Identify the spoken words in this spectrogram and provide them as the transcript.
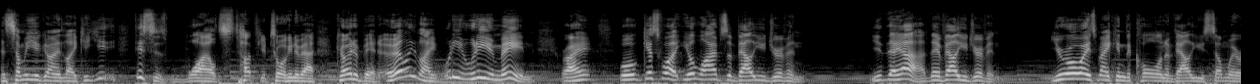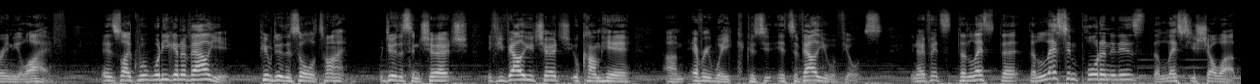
And some of you are going like, you, "This is wild stuff you're talking about. Go to bed early? Like, what do you what do you mean, right?" Well, guess what? Your lives are value driven. they are. They're value driven. You're always making the call on a value somewhere in your life. It's like, well, what are you going to value? People do this all the time. We do this in church. If you value church, you'll come here um, every week because it's a value of yours. You know, if it's the less the, the less important it is, the less you show up.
